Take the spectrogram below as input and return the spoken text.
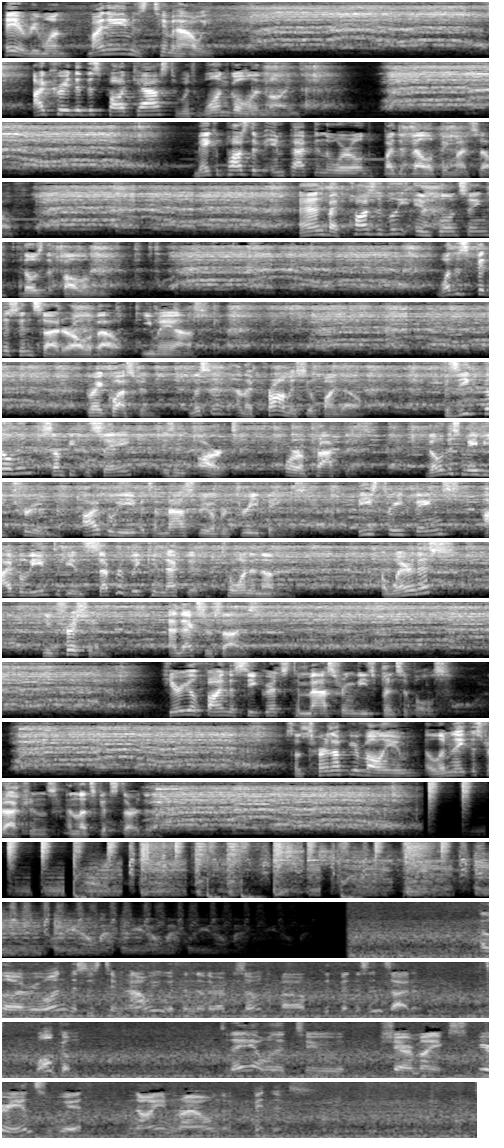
Hey everyone, my name is Tim Howie. I created this podcast with one goal in mind make a positive impact in the world by developing myself. And by positively influencing those that follow me. What is Fitness Insider all about, you may ask? Great question. Listen, and I promise you'll find out. Physique building, some people say, is an art or a practice. Though this may be true, I believe it's a mastery over three things. These three things I believe to be inseparably connected to one another awareness, nutrition, and exercise. Here you'll find the secrets to mastering these principles. So turn up your volume, eliminate distractions, and let's get started. Hello, everyone. This is Tim Howie with another episode of the Fitness Insider. Welcome. Today, I wanted to share my experience with Nine Round Fitness.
